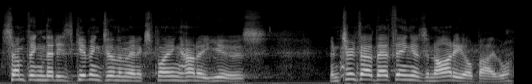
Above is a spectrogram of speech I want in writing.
something that he's giving to them and explaining how to use. And it turns out that thing is an audio Bible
